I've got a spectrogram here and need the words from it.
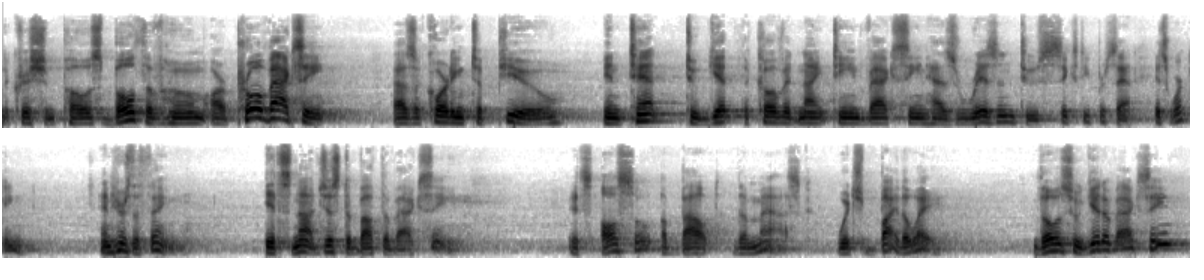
the Christian Post, both of whom are pro vaccine, as according to Pew, intent to get the COVID 19 vaccine has risen to 60%. It's working. And here's the thing it's not just about the vaccine, it's also about the mask, which, by the way, those who get a vaccine,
